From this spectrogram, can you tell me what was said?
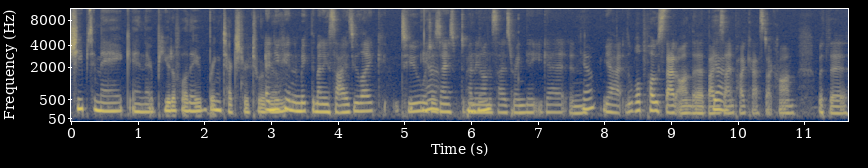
cheap to make, and they're beautiful. They bring texture to a room. And you can make them any size you like too, which Yeah. is nice depending on Mhm. the size ring that you get. And Yep. yeah, we'll post that on the Yeah. bydesignpodcast.com with the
